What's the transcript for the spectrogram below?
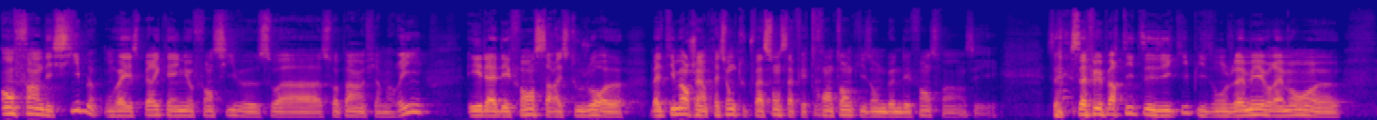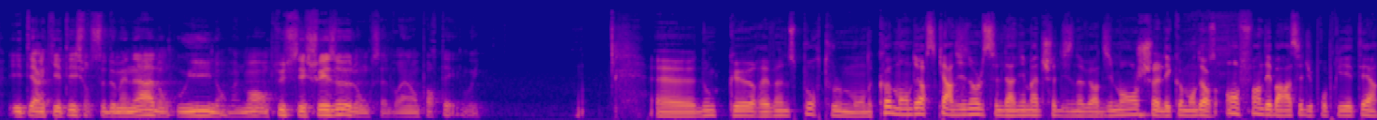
enfin des cibles. On va espérer que la ligne offensive soit soit pas infirmerie. Et la défense, ça reste toujours... Euh, Baltimore, j'ai l'impression que de toute façon, ça fait 30 ans qu'ils ont une bonne défense. Enfin, c'est ça, ça, fait partie de ces équipes. Ils ont jamais vraiment euh, été inquiétés sur ce domaine-là. Donc oui, normalement. En plus, c'est chez eux, donc ça devrait l'emporter, oui. Euh, donc euh, Ravens pour tout le monde. Commanders Cardinals, c'est le dernier match à 19h dimanche. Les Commanders enfin débarrassés du propriétaire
